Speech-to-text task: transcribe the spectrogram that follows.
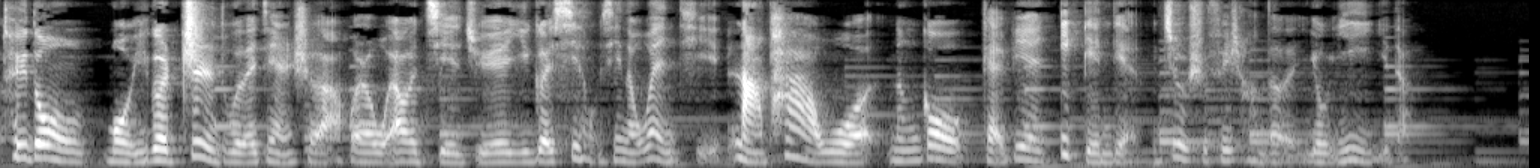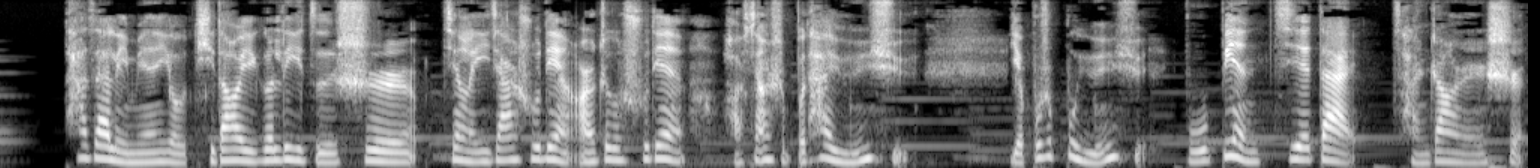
推动某一个制度的建设啊，或者我要解决一个系统性的问题，哪怕我能够改变一点点，就是非常的有意义的。他在里面有提到一个例子，是进了一家书店，而这个书店好像是不太允许也不是不允许，不便接待残障人士。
